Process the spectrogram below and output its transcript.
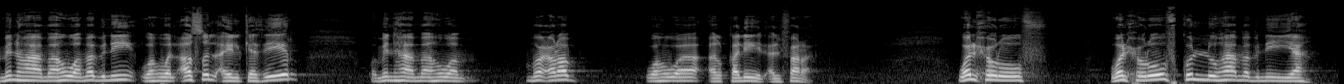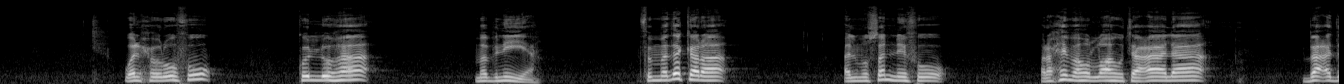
منها ما هو مبني وهو الأصل أي الكثير ومنها ما هو معرب وهو القليل الفرع. والحروف والحروف كلها مبنية. والحروف كلها مبنية. ثم ذكر المصنف رحمه الله تعالى بعد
